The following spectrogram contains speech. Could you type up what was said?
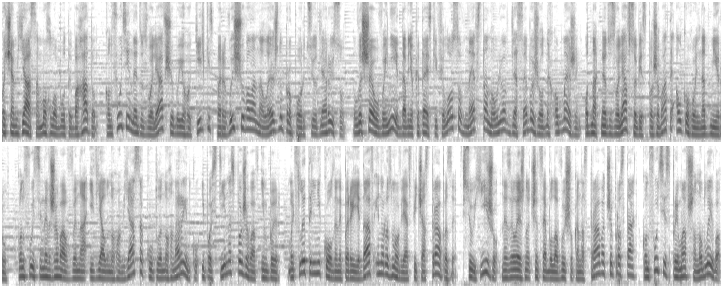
Хоча м'яса могло бути багато, Конфуцій не дозволяв, щоб його кількість перевищувала належну пропорцію для рису. Лише у вині давньокитайський філософ не встановлював для себе жодних обмежень, однак не дозволяв собі споживати алкоголь надміру. Конфуцій не вживав вина і в'яленого м'яса, купленого на ринку, і постійно споживав імбир. Мислитель ніколи не переїдав і не розмовляв під час трапези. Всю їжу, незалежно чи це була вишукана страва чи проста, Конфуцій сприймав шанобливо,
